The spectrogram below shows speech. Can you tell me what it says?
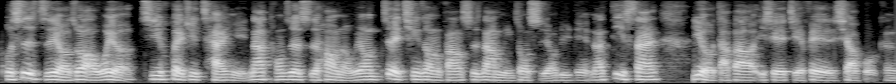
不是只有说哦，我有机会去参与，那同时的时候呢，我用最轻松的方式让民众使用绿电。那第三又有达到一些节费的效果跟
